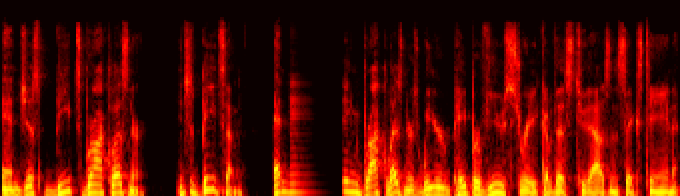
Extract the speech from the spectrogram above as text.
and just beats Brock Lesnar. He just beats him, ending Brock Lesnar's weird pay-per-view streak of this 2016.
